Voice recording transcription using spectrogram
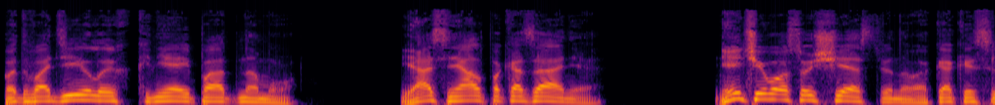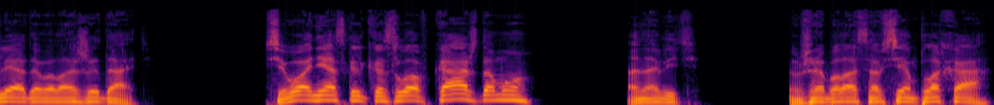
подводил их к ней по одному. Я снял показания. Ничего существенного, как и следовало ожидать. Всего несколько слов каждому. Она ведь уже была совсем плоха.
